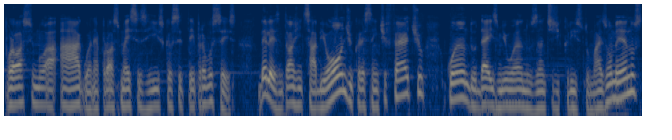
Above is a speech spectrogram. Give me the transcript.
próximo à, água, né? próximo a esses rios que eu citei para vocês. Beleza, então a gente sabe onde o crescente fértil, quando 10 mil anos antes de Cristo, mais ou menos,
